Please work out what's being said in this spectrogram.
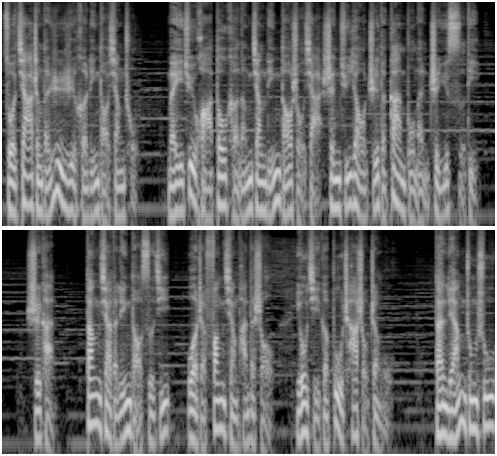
做家政的日日和领导相处。每句话都可能将领导手下身居要职的干部们置于死地。试看，当下的领导司机握着方向盘的手，有几个不插手政务？但梁中书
